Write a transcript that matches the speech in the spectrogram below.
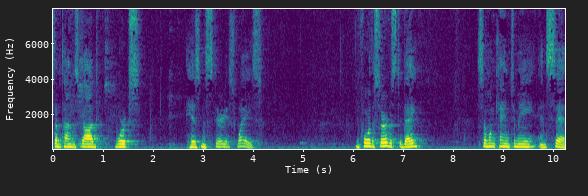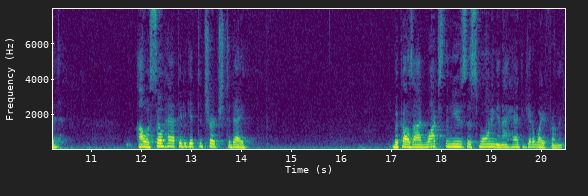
sometimes God works his mysterious ways. Before the service today, someone came to me and said, I was so happy to get to church today because I'd watched the news this morning and I had to get away from it.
